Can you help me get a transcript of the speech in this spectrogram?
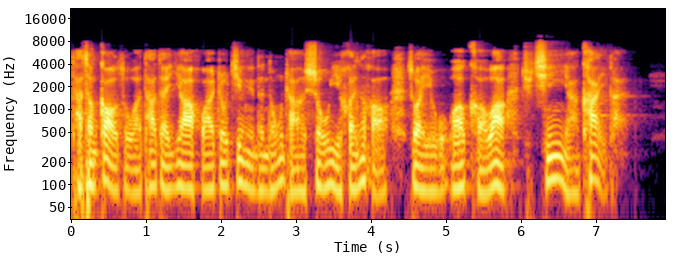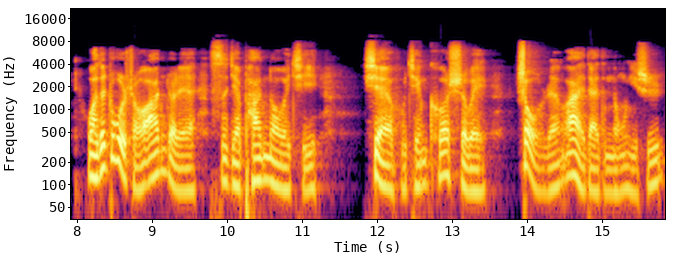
他曾告诉我，他在亚华州经营的农场收益很好，所以我渴望去亲眼看一看。我的助手安德烈·斯捷潘诺维奇·谢夫琴科是位受人爱戴的农艺师，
